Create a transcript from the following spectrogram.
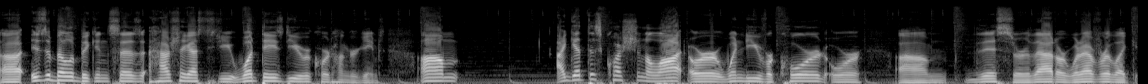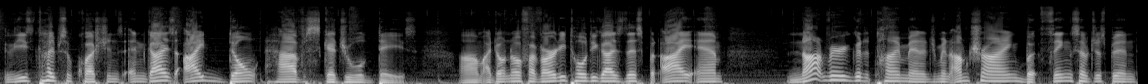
uh, Isabella Biggins says, hashtag STG, what days do you record Hunger Games? Um, I get this question a lot, or when do you record, or um, this or that, or whatever, like these types of questions. And guys, I don't have scheduled days. Um, I don't know if I've already told you guys this, but I am not very good at time management. I'm trying, but things have just been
